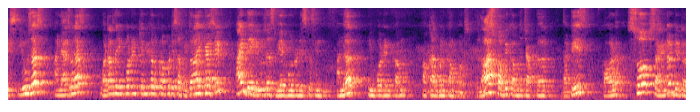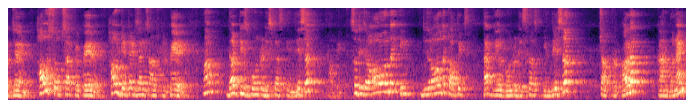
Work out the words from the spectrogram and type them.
its uses and as well as what are the important chemical properties of ethanoic acid and their uses we are going to discuss in under important com, uh, carbon compounds. The last topic of the chapter that is called soaps and detergent. How soaps are prepared, how detergents are prepared. Uh, that is going to discuss in this uh, topic. So these are all the in, these are all the topics that we are going to discuss in this uh, chapter called carbon and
